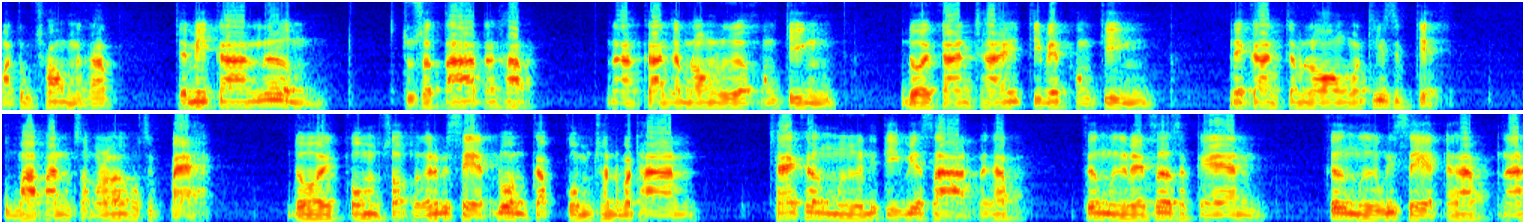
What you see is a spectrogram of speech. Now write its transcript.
มาทุกช่องนะครับ จะมีการเริ่มจุดสตาร์ทนะครับนะการจำลองเรือของจริง โดยการใช้ GPS ของจริง ในการจำลองวันที่ 17กุมภาพันธ์2568 โดยกรมสอบสวนคดีพิเศษ ร่วมกับกรมชนประทาน ใช้เครื่องมือนิติวิทยาศาสตร์นะครับ เครื่องมือเลเซอร์สแกน เครื่องมือพิเศษนะครับนะ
